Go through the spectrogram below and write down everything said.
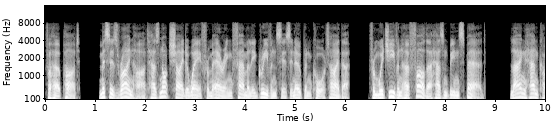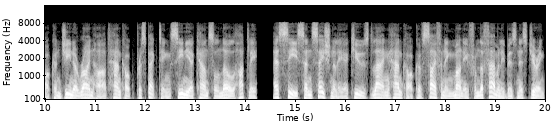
For her part, Mrs. Rinehart has not shied away from airing family grievances in open court either, from which even her father hasn't been spared. Lang Hancock and Gina Rinehart Hancock Prospecting Senior Counsel Noel Hutley, SC sensationally accused Lang Hancock of siphoning money from the family business during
